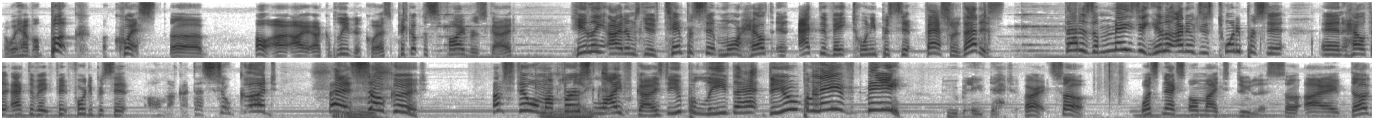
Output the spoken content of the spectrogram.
And we have a book, a quest. Uh, oh, I, I completed a quest. Pick up the Survivor's Guide. Healing items give 10% more health and activate 20% faster. That is, that is amazing. Healing items is 20% and health and activate 40%. Oh my god, that's so good. That is so good. I'm still on my first Light. life, guys. Do you believe that? Do you believe me? Do you believe that? All right, so what's next on my to-do list? So I dug,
